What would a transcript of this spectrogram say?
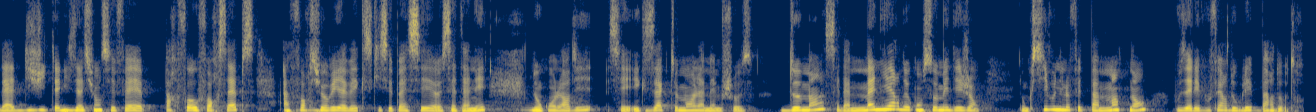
la digitalisation s'est fait parfois au forceps, a fortiori avec ce qui s'est passé euh, cette année. Donc on leur dit c'est exactement la même chose. Demain, c'est la manière de consommer des gens. Donc si vous ne le faites pas maintenant, vous allez vous faire doubler par d'autres.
